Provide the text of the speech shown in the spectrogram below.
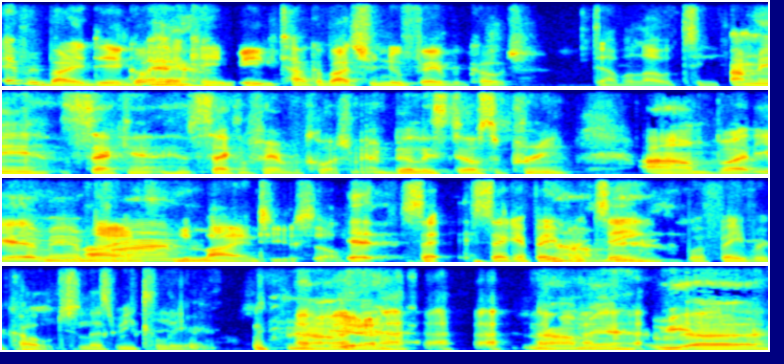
Everybody did. Go ahead, KB. Talk about your new favorite coach. Double OT. I mean, second second favorite coach, man. Billy's still supreme. Um, but yeah, man, you're, lying, prime. you're lying to yourself. It Se- second favorite Nah, team, man. but favorite coach. Let's be clear. no, Yeah. man. no, man. We uh,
